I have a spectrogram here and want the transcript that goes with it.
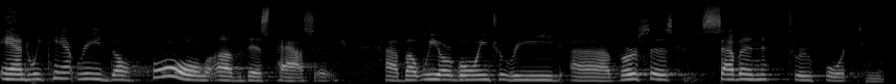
And we can't read the whole of this passage, uh, but we are going to read uh, verses 7 through 14.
